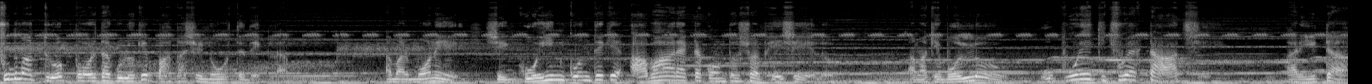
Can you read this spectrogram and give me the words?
শুধুমাত্র পর্দাগুলোকে বাতাসে নড়তে দেখলাম। আমার মনে সেই গহীন কোণ থেকে আবার একটা কণ্ঠস্বর ভেসে এলো। আমাকে বলল, উপরে কিছু একটা আছে, আর এটা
